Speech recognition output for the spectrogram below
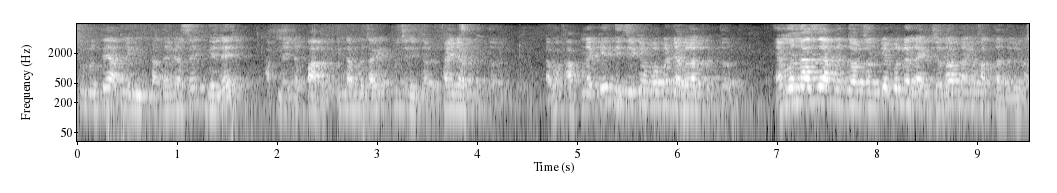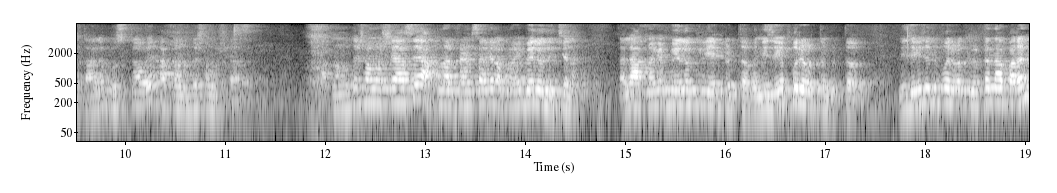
শুরুতে আপনি কিন্তু তাদের কাছে গেলে আপনি এটা পাবেন। কিন্তু আপনি তাকে খুঁজে নিতে হবে ফাইন্ড আউট করতে হবে। এবং আপনাকে নিজেকে ওভাবে ডেভেলপ করতে হবে। এমন না যে আপনি দশজনকে বললেন একজন আপনাকে পাত্তা দিল না। তাহলে বুঝতে হবে আপনার মধ্যে সমস্যা আছে। আপনার মধ্যে সমস্যা আছে, আপনার ফ্রেন্ড সার্কেল আপনাকে বেলো দিচ্ছে না। তাহলে আপনাকে বেলো ক্রিয়েট করতে হবে, নিজেকে পরিবর্তন করতে হবে। নিজেকে যদি পরিবর্তন করতে না পারেন,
